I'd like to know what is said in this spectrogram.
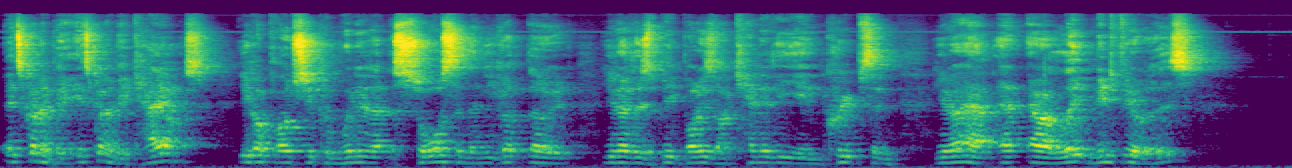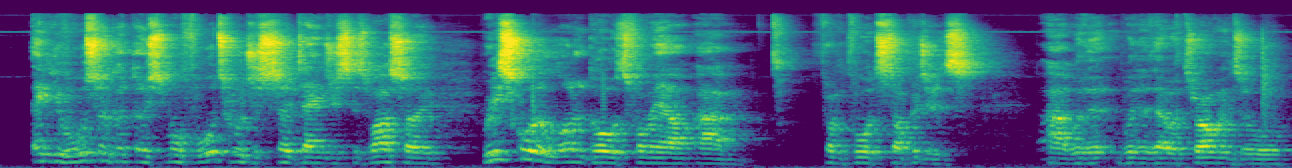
it's gonna be it's gonna be chaos. You got blokes who can win it at the source, and then you got the you know those big bodies like Kennedy and Cripps and you know our, our elite midfielders, and you've also got those small forwards who are just so dangerous as well. So we scored a lot of goals from our um, from forward stoppages, uh, whether whether they were throw-ins or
